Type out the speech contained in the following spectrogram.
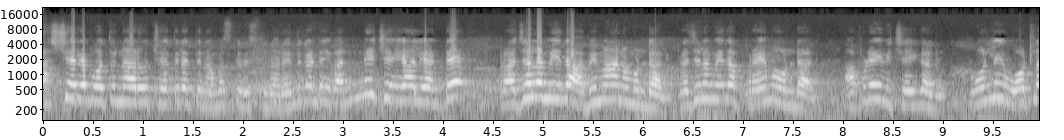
ఆశ్చర్యపోతున్నారు చేతులెత్తి నమస్కరిస్తున్నారు. ఎందుకంటే ఇవన్నీ చేయాలి అంటే ప్రజల మీద అభిమానం ఉండాలి ప్రజల మీద ప్రేమ ఉండాలి. అప్పుడే ఇవి చేయగలరు. ఓన్లీ ఓట్ల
